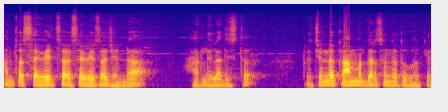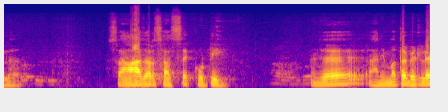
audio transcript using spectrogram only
आमचा सेवेचा सेवेचा झेंडा हारलेला दिसतं. प्रचंड काम मतदारसंघात उभं केलं. सहा हजार सातशे कोटी. म्हणजे आणि मतं भेटले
